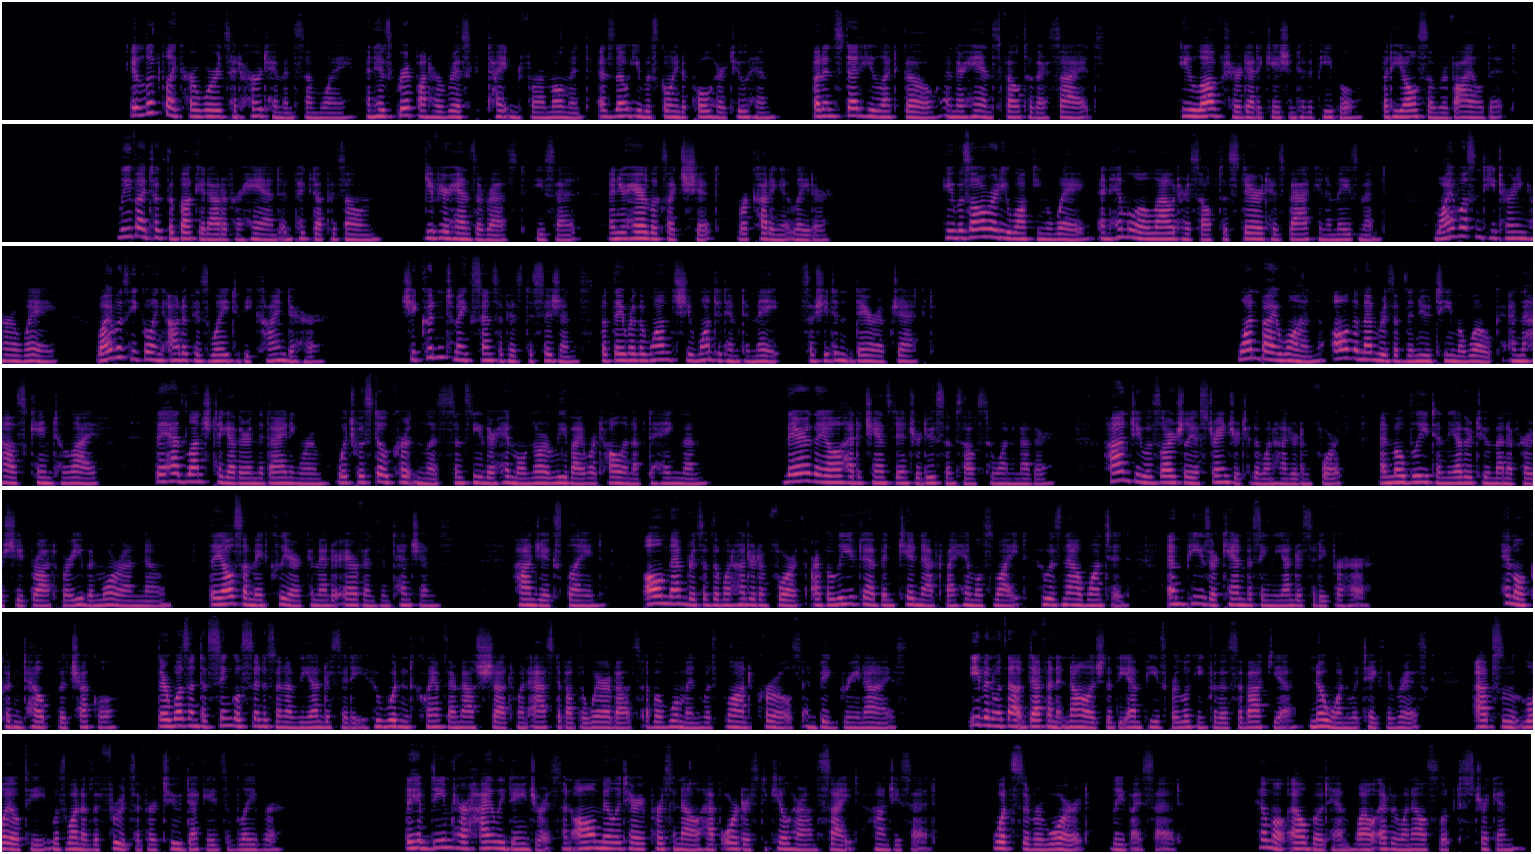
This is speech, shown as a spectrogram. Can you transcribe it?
It looked like her words had hurt him in some way, and his grip on her wrist tightened for a moment, as though he was going to pull her to him, but instead he let go, and their hands fell to their sides. He loved her dedication to the people, but he also reviled it. Levi took the bucket out of her hand and picked up his own. Give your hands a rest, he said, and your hair looks like shit. We're cutting it later. He was already walking away, and Himmel allowed herself to stare at his back in amazement. Why wasn't he turning her away? Why was he going out of his way to be kind to her? She couldn't make sense of his decisions, but they were the ones she wanted him to make, so she didn't dare object. One by one, all the members of the new team awoke, and the house came to life. They had lunch together in the dining room, which was still curtainless since neither Himmel nor Levi were tall enough to hang them. There they all had a chance to introduce themselves to one another. Hanji was largely a stranger to the 104th, and Moblit and the other two men of hers she'd brought were even more unknown. They also made clear Commander Ervin's intentions. Hanji explained, All members of the 104th are believed to have been kidnapped by Himmel's White, who is now wanted. MPs are canvassing the Undercity for her. Himmel couldn't help but chuckle. There wasn't a single citizen of the Undercity who wouldn't clamp their mouths shut when asked about the whereabouts of a woman with blonde curls and big green eyes. Even without definite knowledge that the MPs were looking for the Sabakya, no one would take the risk. Absolute loyalty was one of the fruits of her two decades of labor. They have deemed her highly dangerous, and all military personnel have orders to kill her on sight, Hanji said. What's the reward? Levi said. Himmel elbowed him while everyone else looked stricken.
